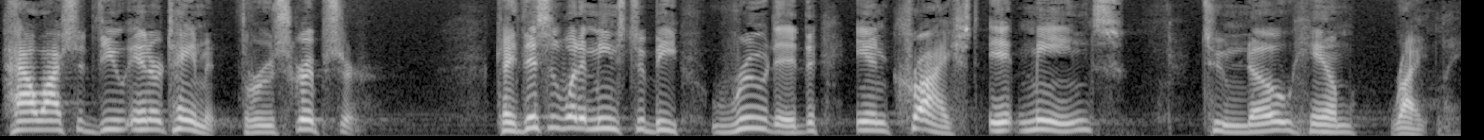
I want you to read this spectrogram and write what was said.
How I should view entertainment through Scripture. Okay, this is what it means to be rooted in Christ. It means to know Him rightly.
